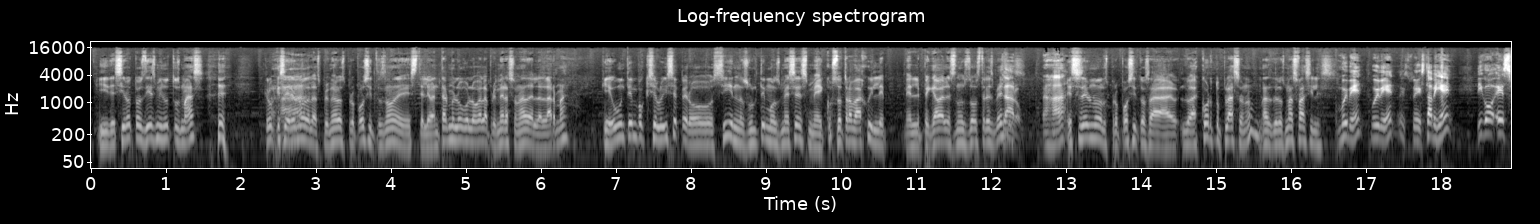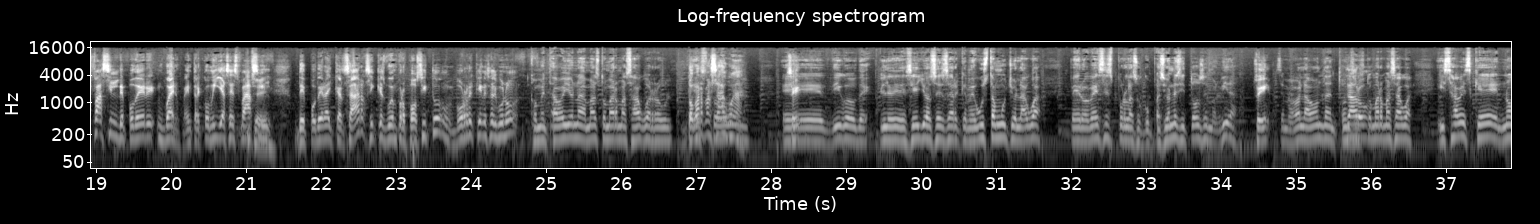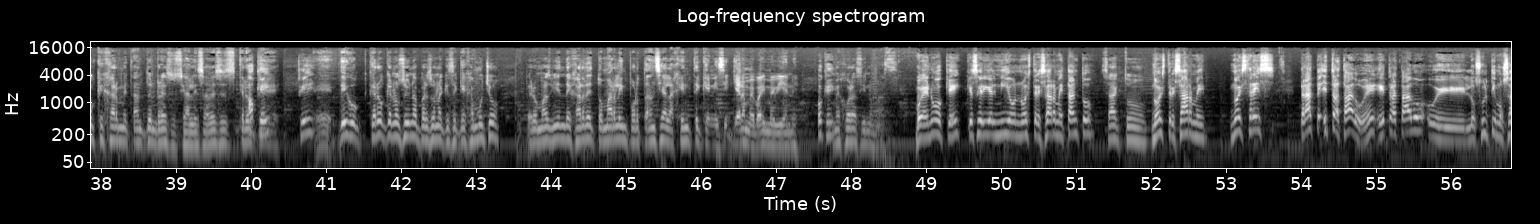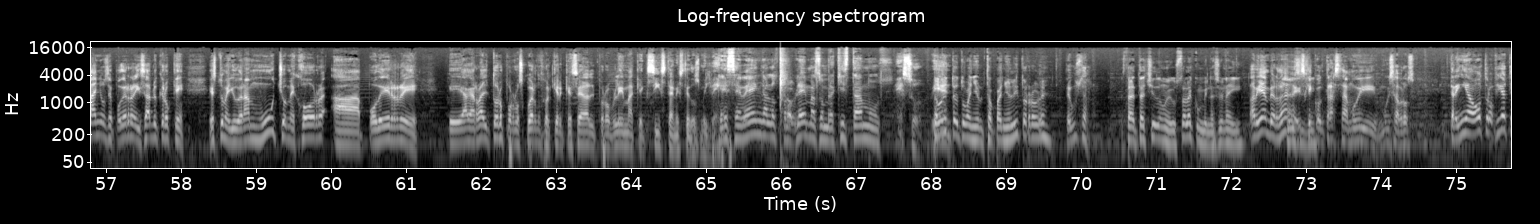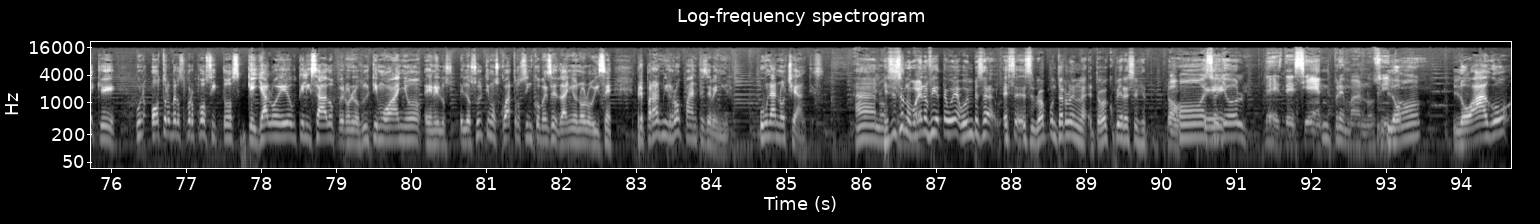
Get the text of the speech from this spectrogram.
y decir otros 10 minutos más. Creo que sería uno de los primeros propósitos, ¿no? De, este, levantarme luego, luego a la primera sonada de la alarma. Que hubo un tiempo que se lo hice, pero sí, en los últimos meses me costó trabajo y le, le pegaba las nubes dos, tres veces. Claro. Ajá. Ese sería uno de los propósitos a, a corto plazo, ¿no? De los más fáciles. Muy bien, muy bien. Está bien. Digo, es fácil de poder, bueno, entre comillas, es fácil Sí. de poder alcanzar, así que es buen propósito. Borre, ¿tienes alguno? Comentaba yo nada más tomar más agua, Raúl. Tomar Es más todo. agua. Eh, Digo, de- le decía yo a César que me gusta mucho el agua, pero a veces por las ocupaciones y todo se me olvida. Sí. Se me va la onda, entonces Claro. tomar más agua. Y sabes qué, no quejarme tanto en redes sociales. A veces creo Ok, que. eh, digo, creo que no soy una persona que se queja mucho, pero más bien dejar de tomar la importancia a la gente que ni siquiera me va y me viene. Mejor así nomás. Bueno, ok. ¿Qué sería el mío? No estresarme tanto. Exacto. No estresarme. No estrés. Trate, he tratado, ¿eh? he tratado eh, los últimos años de poder realizarlo y creo que esto me ayudará mucho mejor a poder eh, eh, agarrar el toro por los cuernos, cualquier que sea el problema que exista en este 2020. Que se vengan los problemas, hombre, aquí estamos. Eso. Está bonito tu, pañuelito, Roble. ¿Te gusta? Está, está chido, me gustó la combinación ahí. Está bien, ¿verdad? Sí, sí, es que sí. contrasta muy, muy sabroso. Tenía otro, fíjate que un, otro de los propósitos que ya lo he utilizado, pero en los últimos años, en, el- en los últimos cuatro o cinco meses del año no lo hice, preparar mi ropa antes de venir, una noche antes. Ah, no. Ese es uno bueno, fíjate, voy a, voy a empezar. Ese, ese, voy a apuntarlo en la. Te voy a copiar ese, fíjate. No, eso Eh, yo desde siempre, mano. Si lo, no, lo hago,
